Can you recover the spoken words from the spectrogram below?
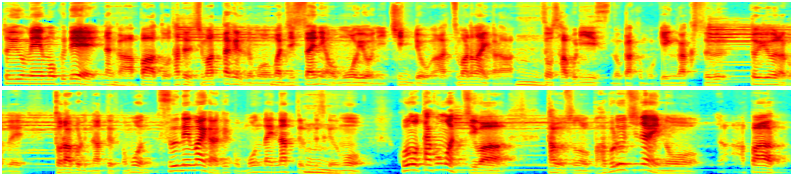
という名目でなんかアパートを建ててしまったけれども、まあ、実際には思うように賃料が集まらないから、うん。そのサブリースの額も減額するというようなことでトラブルになってるとかもう数年前から結構問題になってるんですけども、このタコ町は多分そのバブル時代のアパ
